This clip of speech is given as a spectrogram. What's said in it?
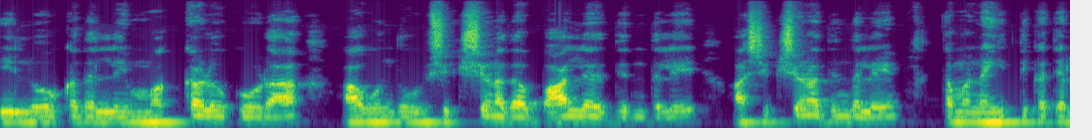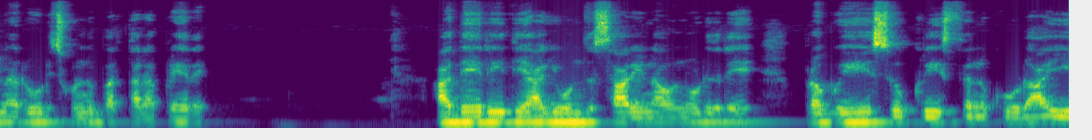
ಈ ಲೋಕದಲ್ಲಿ ಮಕ್ಕಳು ಕೂಡ ಆ ಒಂದು ಶಿಕ್ಷಣದ ಬಾಲ್ಯದಿಂದಲೇ, ಆ ಶಿಕ್ಷಣದಿಂದಲೇ ತಮ್ಮ ನೈತಿಕತೆಯನ್ನು ರೂಢಿಸಿಕೊಂಡು ಬರ್ತಾರೆ ಪ್ರೇರೆ ಅದೇ ರೀತಿಯಾಗಿ ಒಂದು ಸಾರಿ ನಾವು ನೋಡಿದರೆ ಪ್ರಭು ಯೇಸು ಕ್ರಿಸ್ತನು ಕೂಡ ಈ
